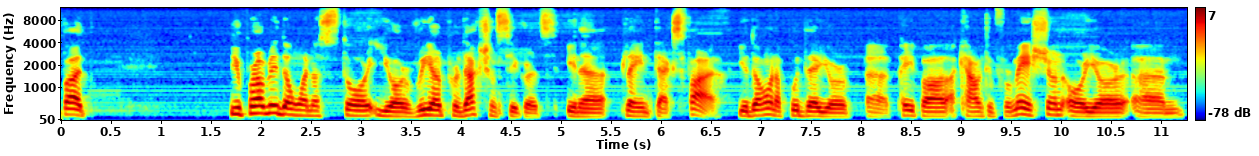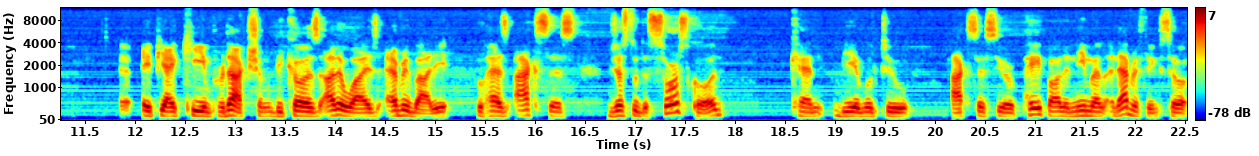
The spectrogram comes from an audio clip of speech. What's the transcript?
but you probably don't want to store your real production secrets in a plain text file. You don't want to put there your uh, PayPal account information or your um, API key in production because otherwise everybody who has access just to the source code can be able to access your PayPal and email and everything. So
